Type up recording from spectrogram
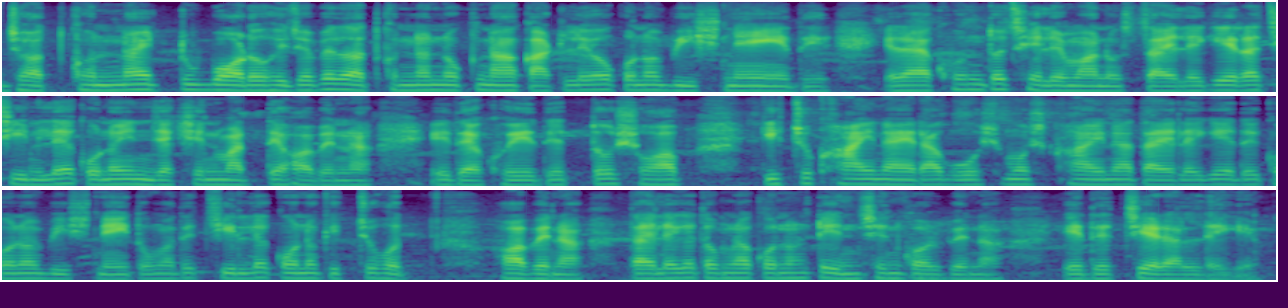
যতক্ষণ না একটু বড় হয়ে যাবে, ততক্ষণ না নখ না কাটলেও কোনো বিষ নেই এদের। এরা এখন তো ছেলে মানুষ তাই লেগে এরা চিনলে কোনো ইঞ্জেকশন মারতে হবে না? এ দেখো, এদের তো সব কিছু খায় না, এরা গোশ মোষ খায় না তাই লেগে এদের কোনো বিষ নেই? তোমাদের চিনলে কোনো কিছু হবে না। তাই লেগে তোমরা কোনো টেনশন করবে না এদের চেরার লেগে।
